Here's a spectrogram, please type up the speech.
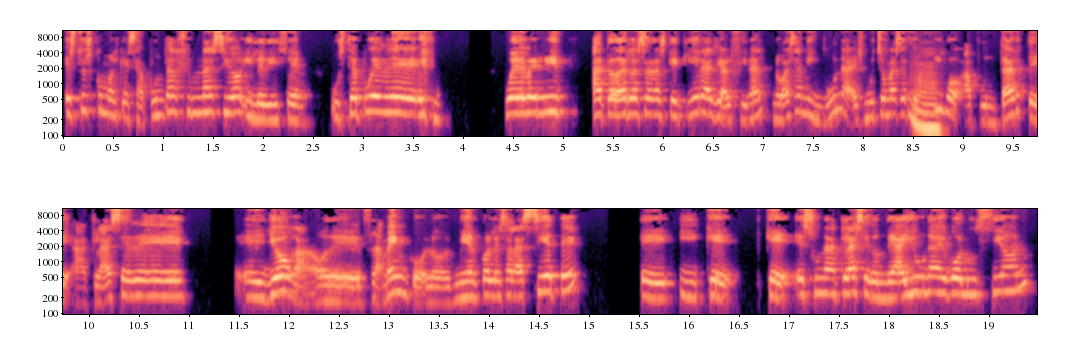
esto es como el que se apunta al gimnasio y le dicen, usted puede, puede venir a todas las horas que quieras y al final no vas a ninguna. Es mucho más efectivo mm. apuntarte a clase de eh, yoga o de flamenco los miércoles a las 7 eh, y que, es una clase donde hay una evolución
